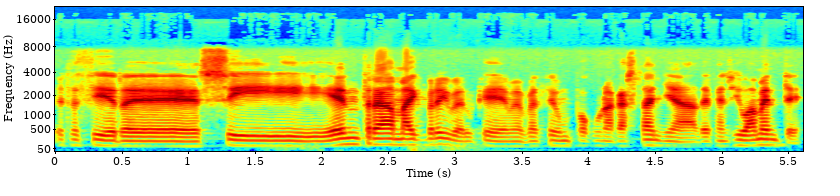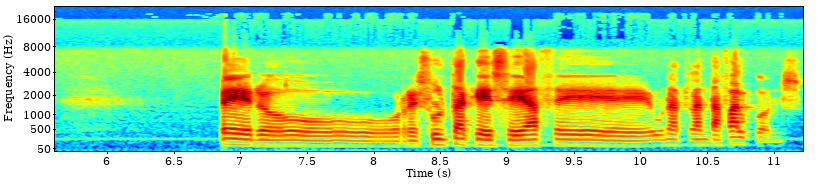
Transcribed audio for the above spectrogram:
Es decir, eh, si entra Mike Bravel, que me parece un poco una castaña defensivamente, pero resulta que se hace un Atlanta Falcons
